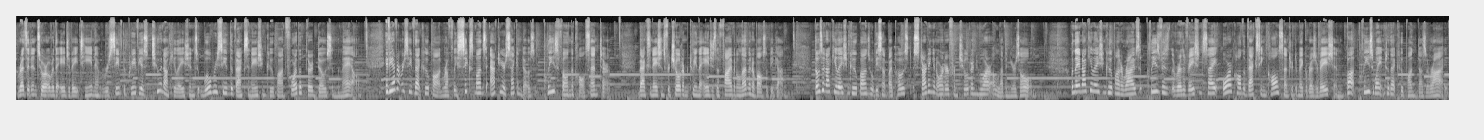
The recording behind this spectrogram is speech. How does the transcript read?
Residents who are over the age of 18 and have received the previous two inoculations will receive the vaccination coupon for the third dose in the mail. If you haven't received that coupon roughly six months after your second dose, please phone the call center. Vaccinations for children between the ages of 5 and 11 have also begun. Those inoculation coupons will be sent by post starting an order from children who are 11 years old. When the inoculation coupon arrives, please visit the reservation site or call the vaccine call center to make a reservation, but please wait until that coupon does arrive.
